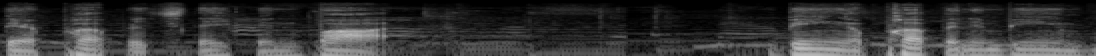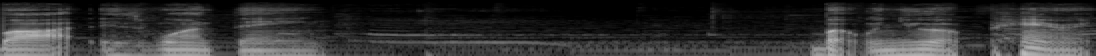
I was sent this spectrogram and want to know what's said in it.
they're puppets, they've been bought. Being a puppet and being bought is one thing, but when you're a parent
